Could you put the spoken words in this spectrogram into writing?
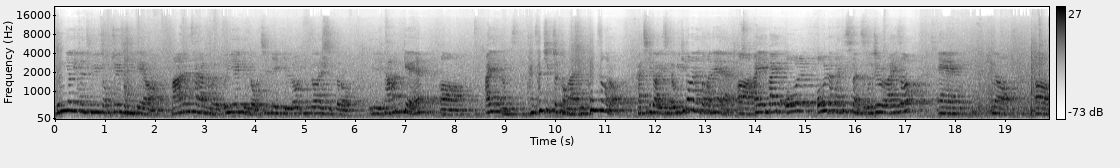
능력 있는 주의, 종, 주의 종이 되어 많은 사람을 의의 길로 진리의 길로 인도할 수 있도록 우리 다 함께 어, 아이, 음, 한 30초 동안 이 통성으로 같이 기도하겠습니다. 우리 기도하는 동안에 어, I invite all all the participants would you rise up and you know uh,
